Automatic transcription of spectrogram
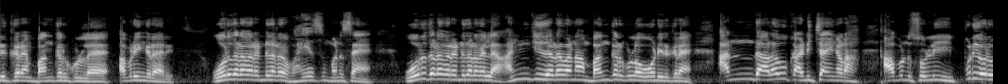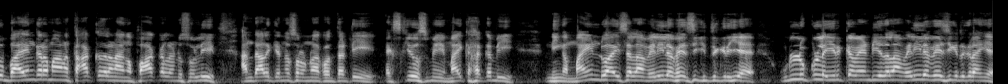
இருக்கிறேன் பங்கருக்குள்ள அப்படிங்கிறாரு. ஒரு தடவை ரெண்டு தடவை வயசு மனுஷன். ஒரு தடவை ரெண்டு தடவை இல்லை அஞ்சு தடவை நான் பங்கருக்குள்ளே ஓடி இருக்கிறேன் அந்த அளவுக்கு அடித்தாங்கடா அப்படின்னு சொல்லி இப்படி ஒரு பயங்கரமான தாக்குதலை நாங்கள் பார்க்கலன்னு சொல்லி அந்த ஆளுக்கு என்ன சொல்லணும்னா கொஞ்சம் தட்டி எக்ஸ்கியூஸ் மீ மைக் ஹக்கபி நீங்கள் மைண்ட் வாய்ஸ் எல்லாம் வெளியில் பேசிக்கிட்டு இருக்கிறீங்க. உள்ளுக்குள்ளே இருக்க வேண்டியதெல்லாம் வெளியில் பேசிக்கிட்டு இருக்கிறாங்க.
